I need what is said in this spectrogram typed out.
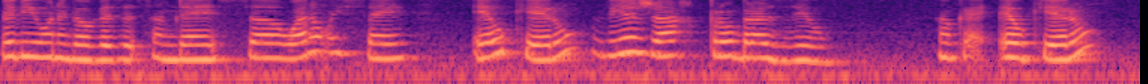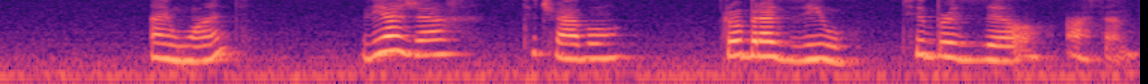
maybe you want to go visit someday. So why don't we say Eu quero viajar pro Brasil? Okay, eu quero, I want, viajar to travel pro Brasil, to Brazil. Awesome.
